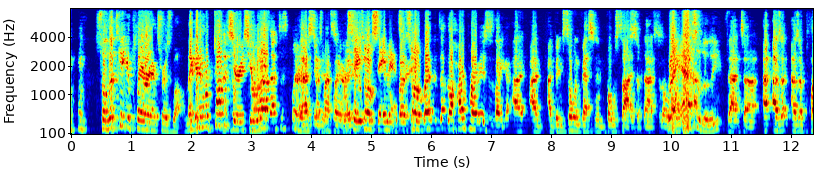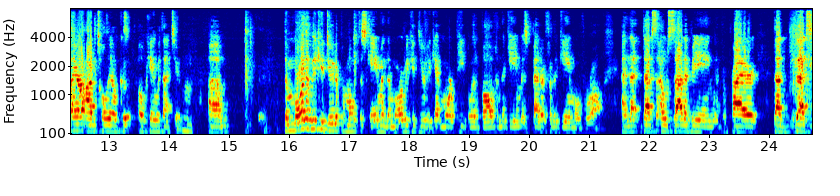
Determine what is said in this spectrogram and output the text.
so let's get your player answer as well. Like, and we're talking serious here. We're not that's his player. That's just my player. the same, So- same answer. But, so, but the, the hard part is, is like I, I've, I've been so invested in both sides of that for the right, absolutely. that uh, as, a, as a player, I'm totally okay, okay with that too. Um, the more that we could do to promote this game and the more we could do to get more people involved in the game is better for the game overall. And that that's outside of being a proprietor. That that's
